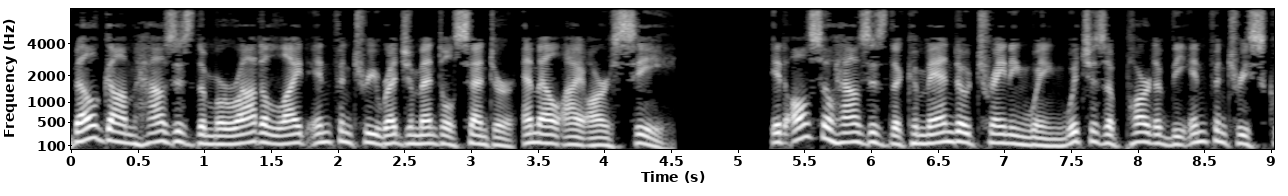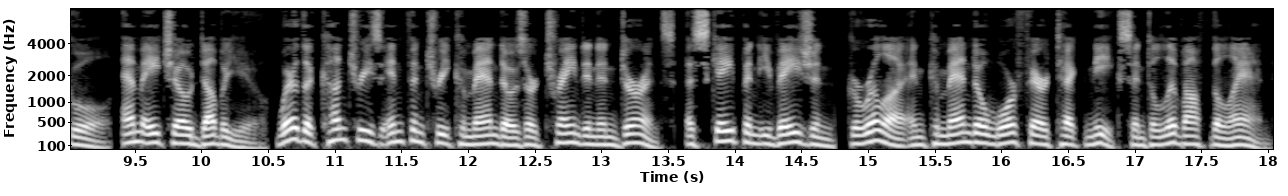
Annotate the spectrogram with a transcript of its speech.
Belgaum houses the Maratha Light Infantry Regimental Centre It also houses the Commando Training Wing which is a part of the Infantry School, MHOW, where the country's infantry commandos are trained in endurance, escape and evasion, guerrilla and commando warfare techniques and to live off the land.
